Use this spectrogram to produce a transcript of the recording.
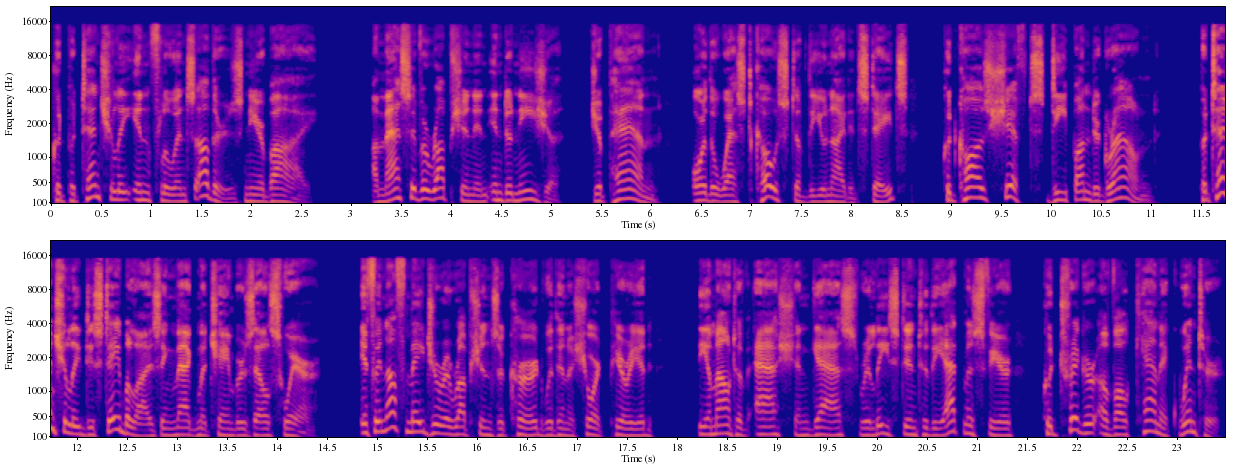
could potentially influence others nearby. A massive eruption in Indonesia, Japan, or the west coast of the United States could cause shifts deep underground, potentially destabilizing magma chambers elsewhere. If enough major eruptions occurred within a short period, the amount of ash and gas released into the atmosphere could trigger a volcanic winter,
